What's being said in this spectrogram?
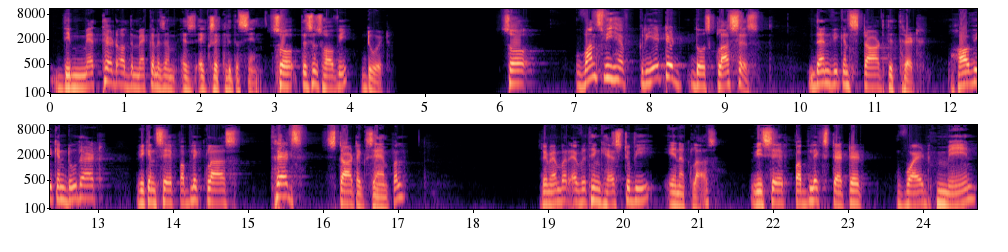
the method or the mechanism is exactly the same. So this is how we do it. So once we have created those classes, then we can start the thread. How we can do that? We can say public class threads start example. Remember, everything has to be in a class. We say public static void main.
